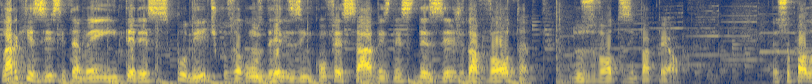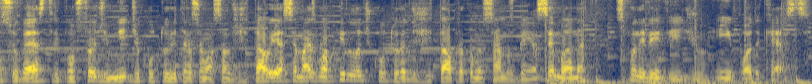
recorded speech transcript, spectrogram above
Claro que existem também interesses políticos, alguns deles inconfessáveis, nesse desejo da volta dos votos em papel. Eu sou Paulo Silvestre, consultor de mídia, cultura e transformação digital, e essa é mais uma pílula de cultura digital para começarmos bem a semana, disponível em vídeo e em podcast.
